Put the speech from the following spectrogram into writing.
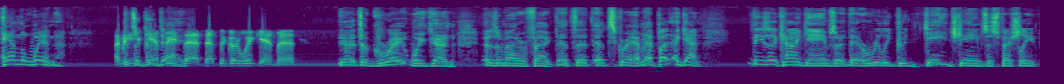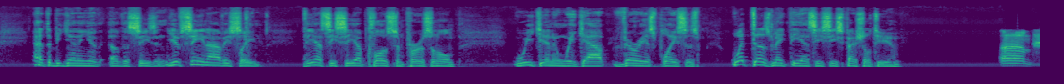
and the win. I mean, it's a you good can't day. beat that. That's a good weekend, man. Yeah, it's a great weekend. As a matter of fact, that's it. That's great. I mean, but again, these are the kind of games that are really good gauge games, especially at the beginning of, of the season. You've seen obviously the SEC up close and personal, week in and week out, various places. What does make the SEC special to you? Um,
